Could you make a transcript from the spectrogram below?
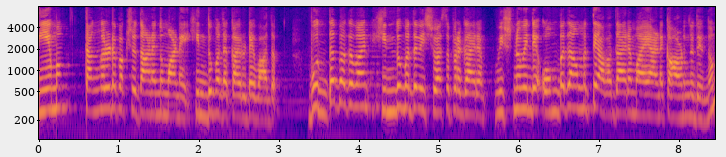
നിയമം തങ്ങളുടെ പക്ഷത്താണെന്നുമാണ് ഹിന്ദുമതക്കാരുടെ വാദം. ബുദ്ധ ഭഗവാൻ ഹിന്ദുമത വിശ്വാസപ്രകാരം വിഷ്ണുവിന്റെ ഒമ്പതാമത്തെ അവതാരമായാണ് കാണുന്നതെന്നും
